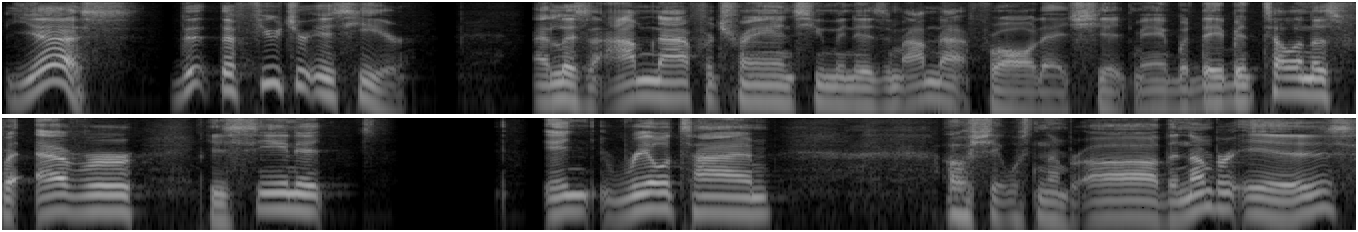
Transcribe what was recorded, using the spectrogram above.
yes. The the future is here. And listen, I'm not for transhumanism. I'm not for all that shit, man. But they've been telling us forever. You're seeing it in real time. Oh shit, what's the number? Uh the number is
